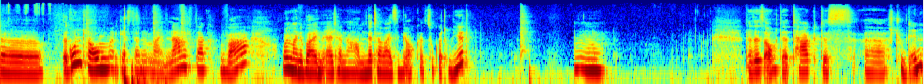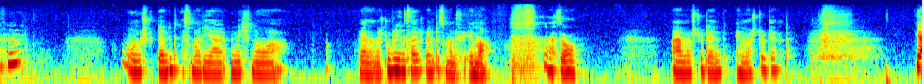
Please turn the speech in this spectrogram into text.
äh, der Grund, warum gestern mein Namenstag war. Und meine beiden Eltern haben netterweise mir auch dazu gratuliert. Mm. Das ist auch der Tag des äh, Studenten. Und Student ist man ja nicht nur während seiner Studienzeit, Student ist man für immer. Also einmal Student, immer Student. Ja,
